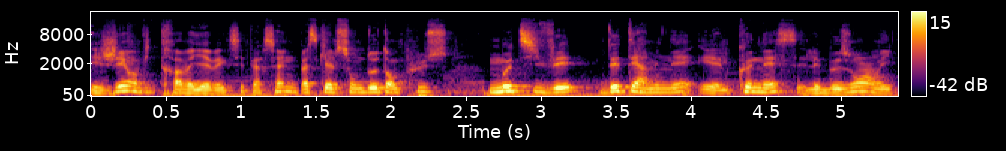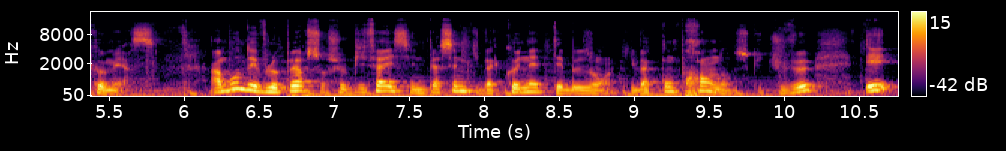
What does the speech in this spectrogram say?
et j'ai envie de travailler avec ces personnes parce qu'elles sont d'autant plus motivées, déterminées et elles connaissent les besoins en e-commerce. Un bon développeur sur Shopify, c'est une personne qui va connaître tes besoins, qui va comprendre ce que tu veux et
